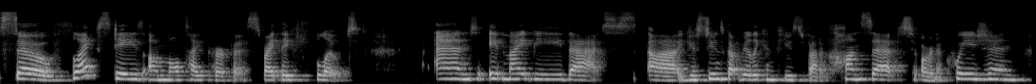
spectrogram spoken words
So flex days are multi-purpose, right? They float. And it might be that uh, your students got really confused about a concept or an equation.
